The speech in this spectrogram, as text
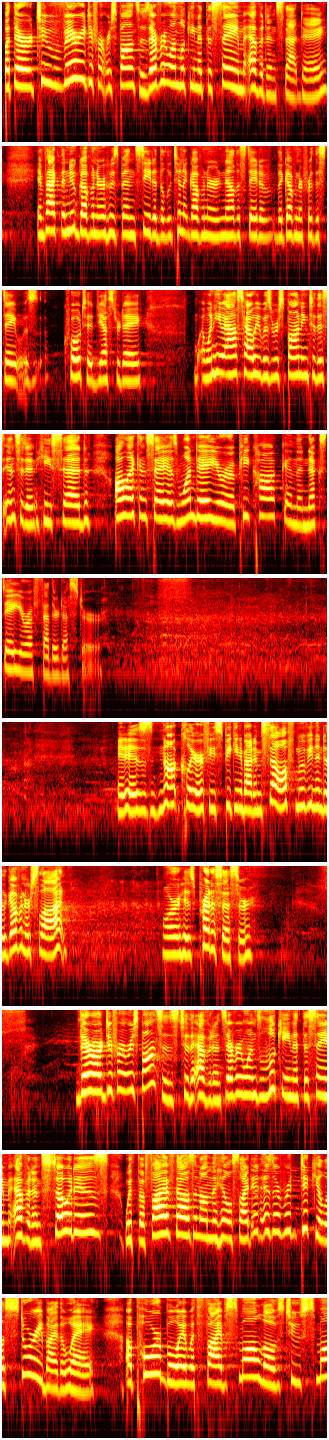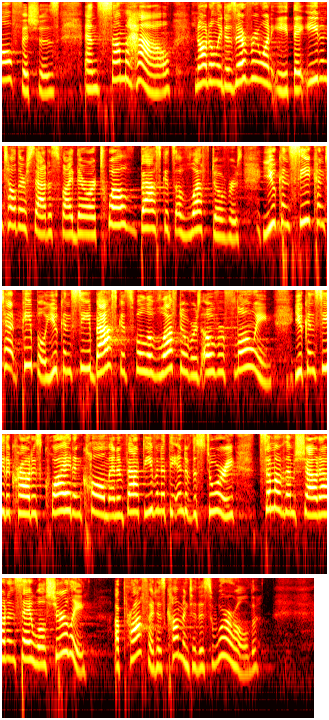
But there are two very different responses, everyone looking at the same evidence that day. In fact, the new governor who's been seated, the lieutenant governor, now the state of the governor for the state, was quoted yesterday. When he asked how he was responding to this incident, he said, All I can say is one day you're a peacock, and the next day you're a feather duster. It is not clear if he's speaking about himself moving into the governor slot or his predecessor. There are different responses to the evidence. Everyone's looking at the same evidence. So it is with the 5,000 on the hillside. It is a ridiculous story, by the way. A poor boy with five small loaves, two small fishes, and somehow, not only does everyone eat, they eat until they're satisfied. There are 12 baskets of leftovers. You can see content people. You can see baskets full of leftovers overflowing. You can see the crowd is quiet and calm. And in fact, even at the end of the story, some of them shout out and say, Well, surely a prophet has come into this world.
